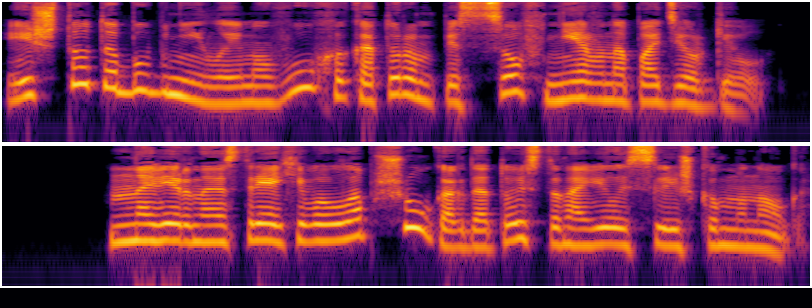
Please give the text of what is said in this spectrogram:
И что-то бубнило ему в ухо, которым Песцов нервно подергивал. Наверное, стряхивал лапшу, когда той становилось слишком много.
